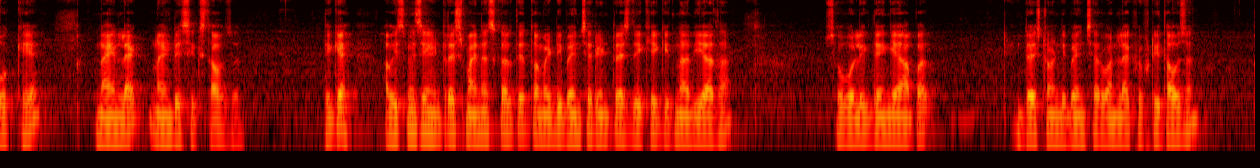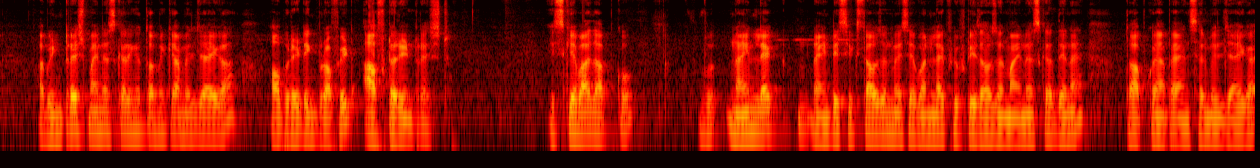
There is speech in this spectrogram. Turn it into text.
Okay nine lakh ninety six thousand ठीक है? अब इसमें से इंटरेस्ट माइनस करते तो हमें डिबेंचर इंटरेस्ट देखिए कितना दिया था। सो so, वो लिख देंगे यहाँ पर interest on debenture one lakh fifty thousand अब इंटरेस्ट माइनस करेंगे तो हमें क्या मिल जाएगा? ऑपरेटिंग प्रॉफिट आफ्टर इंटरेस्ट इसके बाद आपको nine lakh ninety six thousand में से one lakh fifty thousand minus कर देना है तो आपको यहाँ पे आंसर मिल जाएगा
